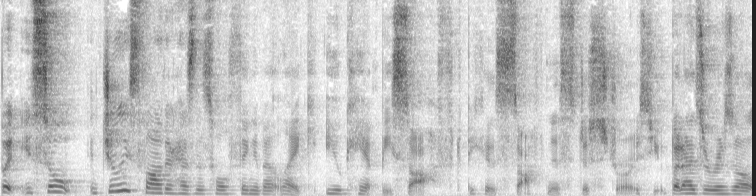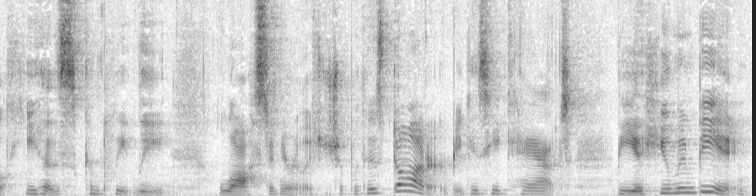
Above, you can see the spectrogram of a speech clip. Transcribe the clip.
But so Julie's father has this whole thing about like, you can't be soft because softness destroys you. But as a result, he has completely lost any relationship with his daughter because he can't be a human being,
